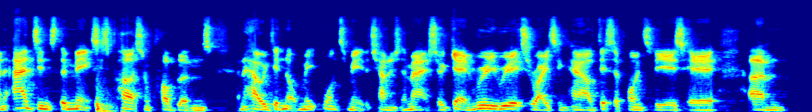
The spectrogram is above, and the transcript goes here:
and adds into the mix his personal problems and how he did not meet, want to meet the challenge in the match. So, again, really reiterating how disappointed he is here um,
